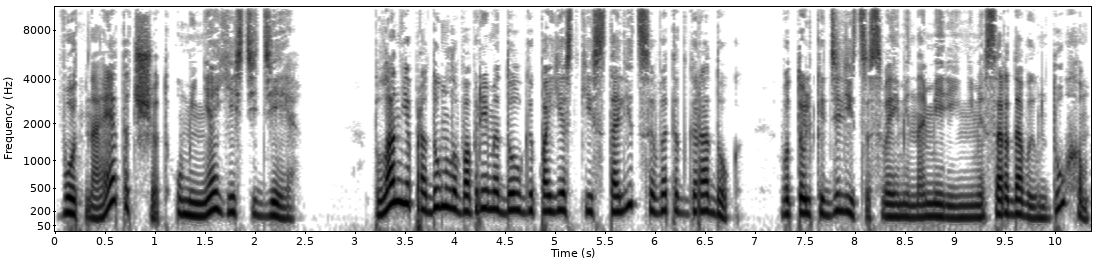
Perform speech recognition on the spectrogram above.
«Вот на этот счет у меня есть идея». План я продумала во время долгой поездки из столицы в этот городок. Вот только делиться своими намерениями с родовым духом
